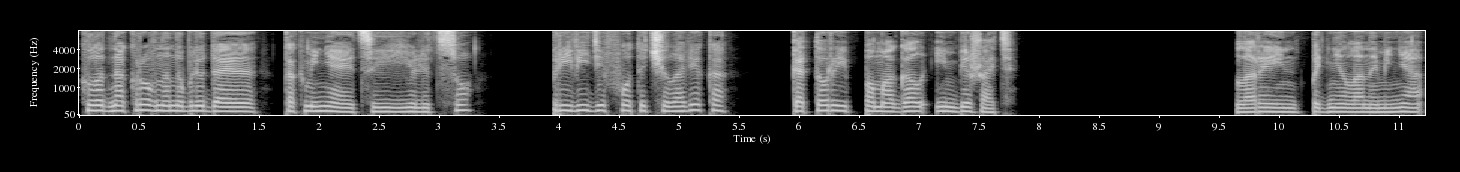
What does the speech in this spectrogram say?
хладнокровно наблюдая, как меняется ее лицо при виде фото человека, который помогал им бежать. Лоррейн подняла на меня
